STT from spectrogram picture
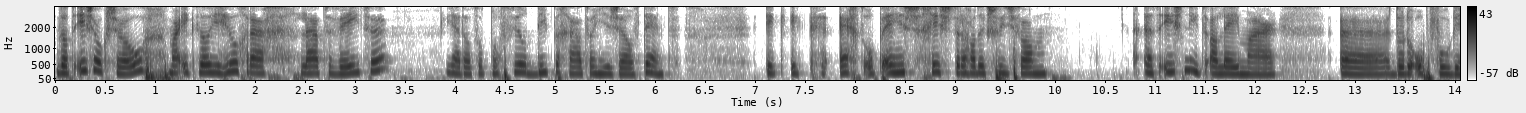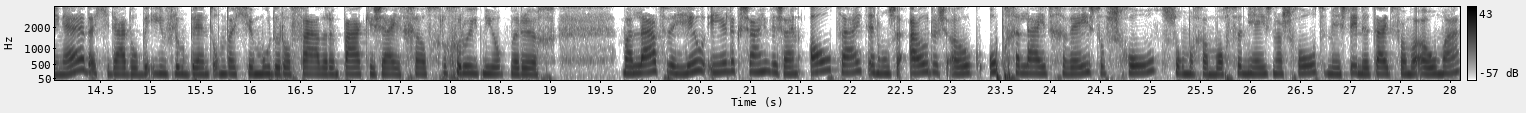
Dat is ook zo, maar ik wil je heel graag laten weten ja, dat het nog veel dieper gaat dan je zelf denkt. Ik, ik echt opeens, gisteren had ik zoiets van: het is niet alleen maar uh, door de opvoeding, hè, dat je daardoor beïnvloed bent omdat je moeder of vader een paar keer zei: het geld groeit niet op mijn rug. Maar laten we heel eerlijk zijn, we zijn altijd en onze ouders ook opgeleid geweest op school. Sommigen mochten niet eens naar school, tenminste in de tijd van mijn oma.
